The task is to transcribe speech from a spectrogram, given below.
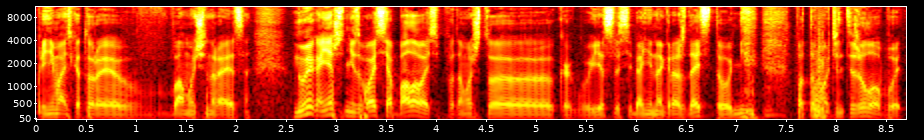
принимать, которые вам очень нравятся. Ну и, конечно, не забывайте себя баловать, потому что, как бы, если себя не награждать, то не, потом очень тяжело будет.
